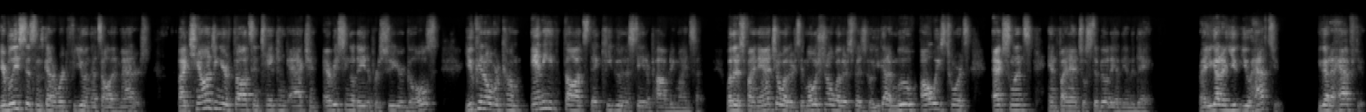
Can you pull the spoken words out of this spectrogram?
Your belief system's got to work for you, and that's all that matters. By challenging your thoughts and taking action every single day to pursue your goals, you can overcome any thoughts that keep you in a state of poverty mindset, whether it's financial, whether it's emotional, whether it's physical. You got to move always towards excellence, and financial stability at the end of the day. Right? You gotta, you you have to. You gotta have to.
